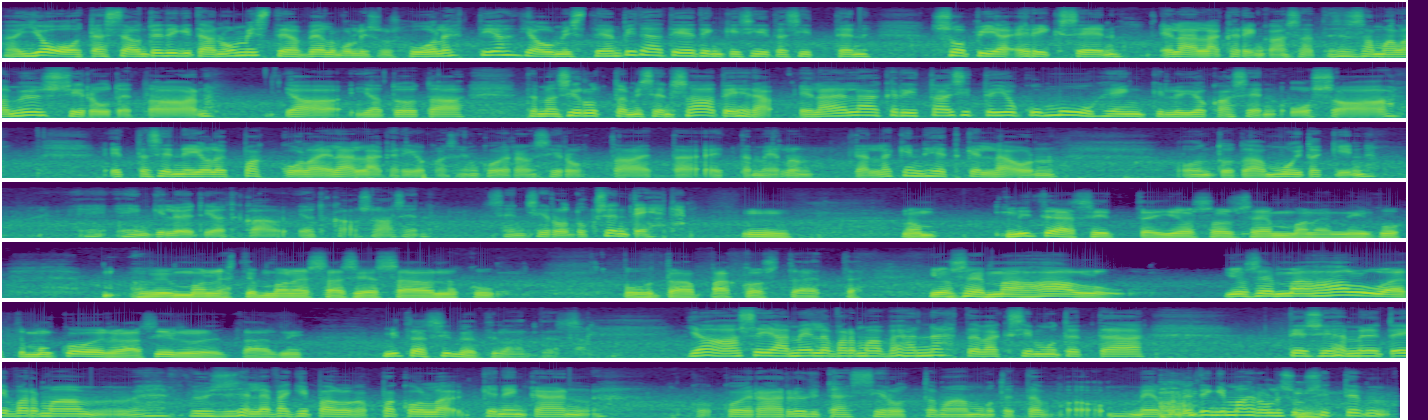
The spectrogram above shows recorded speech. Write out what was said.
Joo, tässä on tietenkin tämä omistajan velvollisuus huolehtia ja omistajan pitää tietenkin siitä sitten sopia erikseen eläinlääkärin kanssa, että se samalla myös sirutetaan. Ja, ja tuota, tämän siruttamisen saa tehdä eläinlääkäri tai sitten joku muu henkilö, joka sen osaa. Että sen ei ole pakko olla eläinlääkäri, joka sen koiran siruttaa. Että, että meillä on tälläkin hetkellä on, on tota muitakin henkilöitä, jotka, jotka osaa sen, sen sirutuksen tehdä. Mm. No mitä sitten, jos on semmoinen, niin kuin hyvin monesti monessa asiassa on, kun puhutaan pakosta, että jos en mä halua, jos en mä halua, että mun koiraa sirutetaan, niin mitä siinä tilanteessa? Jaa, se jää meillä varmaan vähän nähtäväksi, mutta että tietysti me nyt ei varmaan fyysisellä väkipakolla kenenkään koiraa ryhdytä siruttamaan, mutta että meillä on tietenkin mahdollisuus sitten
